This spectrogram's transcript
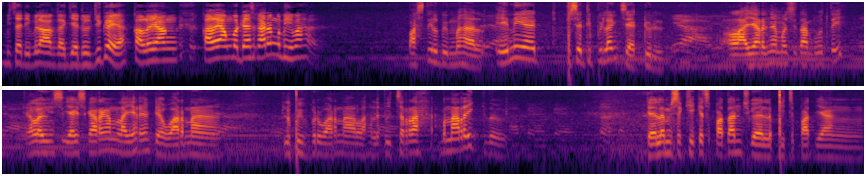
bisa dibilang agak jadul juga ya. Kalau yang kalau yang model sekarang lebih mahal. Pasti lebih mahal. Ya. Ini ya bisa dibilang jadul. Ya, ya. Layarnya masih hitam putih. Ya. Kalau yang sekarang kan layarnya udah warna. Ya. Lebih berwarna lah, ya. lebih cerah, menarik gitu. Dalam segi kecepatan juga lebih cepat yang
